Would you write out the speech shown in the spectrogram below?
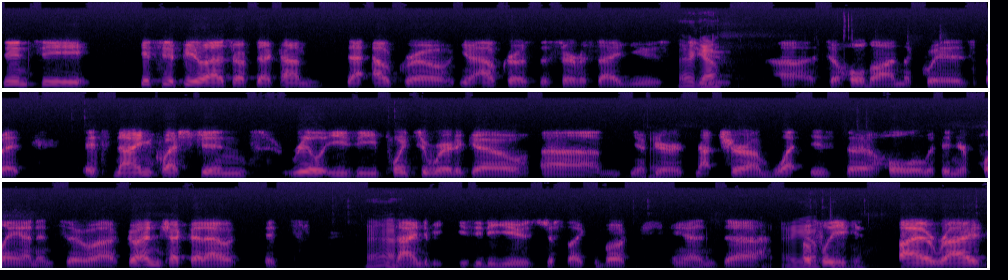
Didn't see gets you to peterlazaroff.com. That outgrow, you know, outgrows the service I use. There you to, go. Uh, to hold on the quiz, but it's nine questions, real easy, points you where to go. Um, you know, if you're not sure on what is the hole within your plan, and so uh, go ahead and check that out. It's yeah. designed to be easy to use, just like the book, and uh, you hopefully go, you can buy a ride,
